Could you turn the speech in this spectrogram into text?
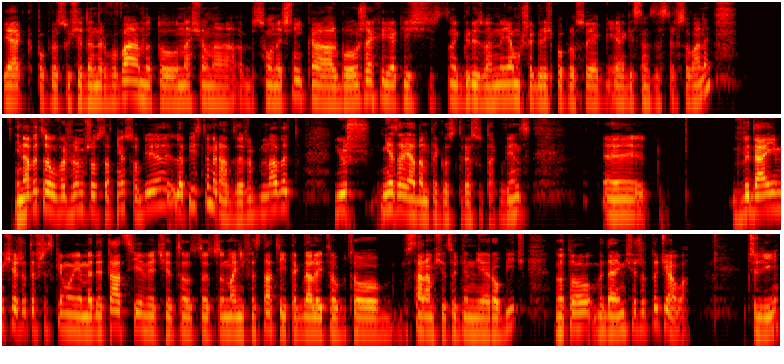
jak po prostu się denerwowałem, no to nasiona słonecznika albo orzechy jakieś gryzłem, no ja muszę gryźć po prostu jak, jak jestem zestresowany. I nawet zauważyłem, że ostatnio sobie lepiej z tym radzę, że nawet już nie zajadam tego stresu tak, więc yy, wydaje mi się, że te wszystkie moje medytacje, wiecie, co, co, co manifestacje i tak dalej, co, co staram się codziennie robić, no to wydaje mi się, że to działa. Czyli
